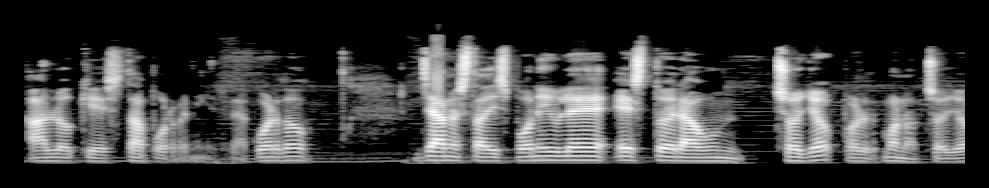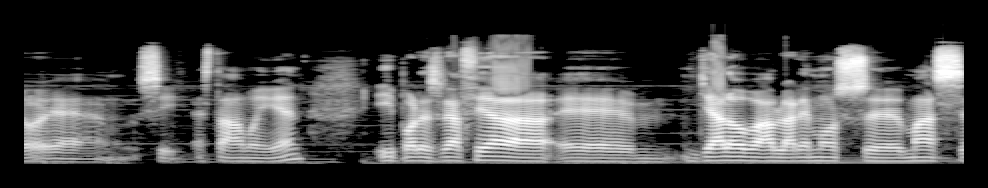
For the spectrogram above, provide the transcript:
a lo que está por venir, ¿de acuerdo? Ya no está disponible. Esto era un chollo, bueno, chollo, eh, sí, estaba muy bien. Y por desgracia, eh, ya lo hablaremos eh, más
